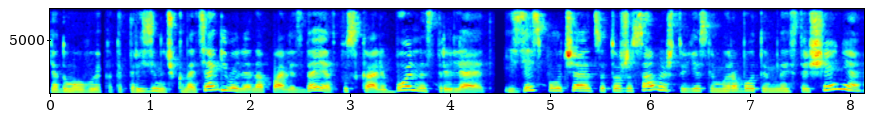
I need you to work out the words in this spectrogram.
я думаю, вы как это резиночку натягивали на палец, да, и отпускали. Больно стреляет. И здесь получается то же самое, что если мы работаем на истощение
